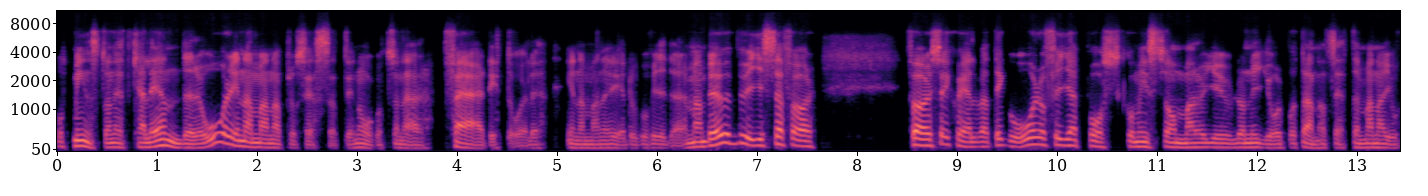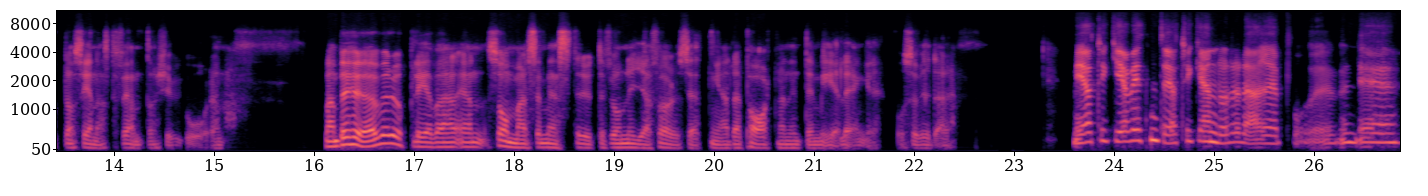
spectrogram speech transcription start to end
åtminstone ett kalenderår innan man har processat det något sånär färdigt då, eller innan man är redo att gå vidare. Man behöver bevisa för för sig själv att det går att fira påsk och midsommar och jul och nyår på ett annat sätt än man har gjort de senaste 15-20 åren. Man behöver uppleva en sommarsemester utifrån nya förutsättningar där partnern inte är med längre och så vidare. Men jag tycker, jag vet inte, jag tycker ändå det där är, på, det,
